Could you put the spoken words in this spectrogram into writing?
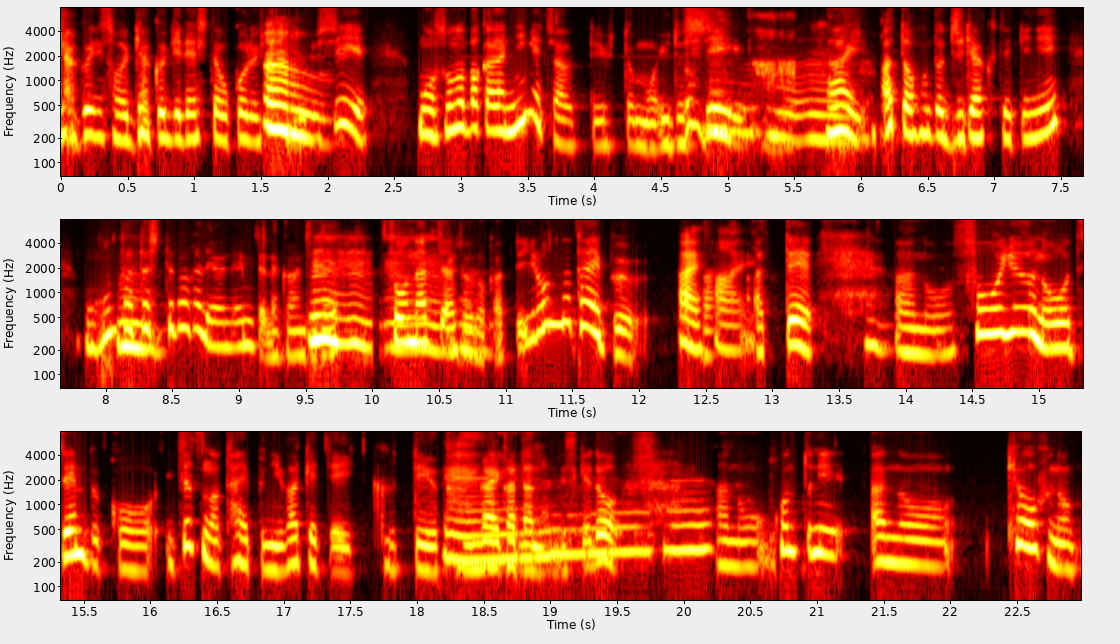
逆にそう逆ギレして怒る人もいるし、もうその場から逃げちゃうっていう人もいるし、うんはい。あとは本当自虐的にもう本当うん私ってバカだよねみたいな感じで、そうなっちゃう人とかっていろんなタイプがあ。って、うん。あのそういうのを全部こう5つのタイプに分けていくっていう考え方なんですけど、あの本当にあの恐怖の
